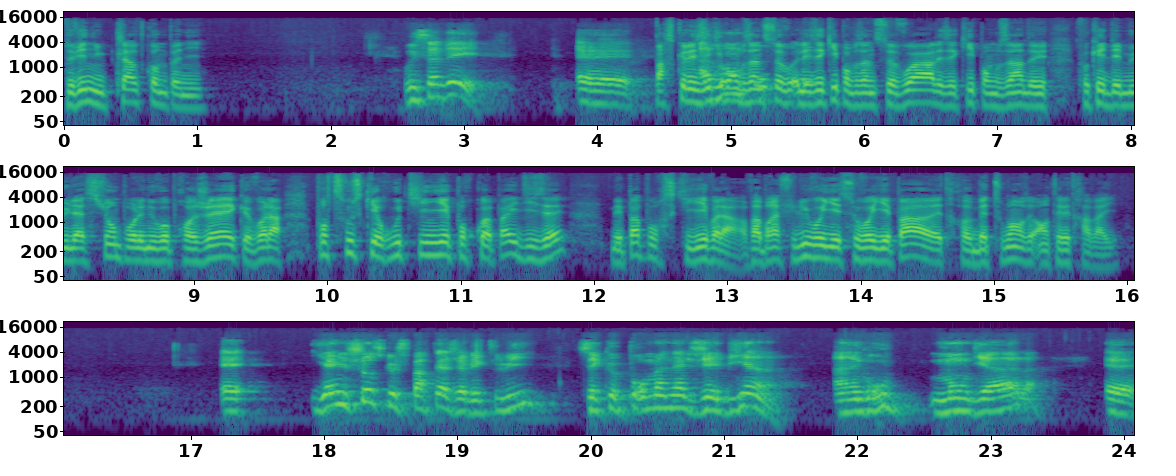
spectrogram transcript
devienne une cloud company. Vous savez. Euh, Parce que les équipes, ont besoin de se, les équipes ont besoin de se voir, les équipes ont besoin de, faut qu'il y ait de l'émulation pour les nouveaux projets, et que voilà, pour tout ce qui est routinier, pourquoi pas, il disait, mais pas pour ce qui est, voilà. Enfin bref, lui, voyez, se voyait pas être bêtement en télétravail. il y a une chose que je partage avec lui, c'est que pour manager bien un groupe mondial, euh,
